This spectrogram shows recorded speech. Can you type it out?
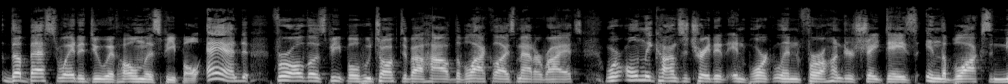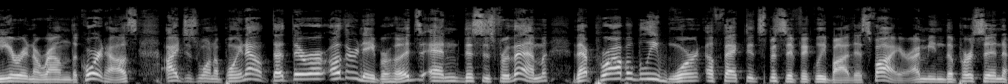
the best way to do with homeless people? And for all those people who talked about how the Black Lives Matter riots were only concentrated in Portland for a hundred straight days in the blocks near and around the courthouse, I just want to point out that there are other neighborhoods, and this is for them, that probably weren't affected specifically by this fire. I mean, the person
